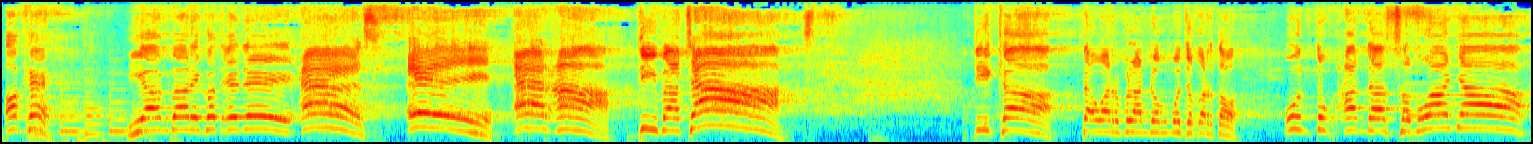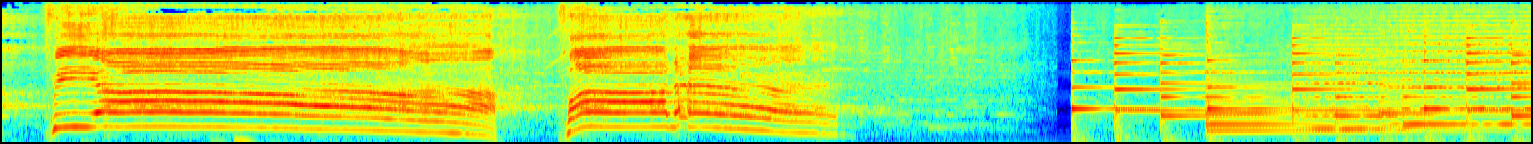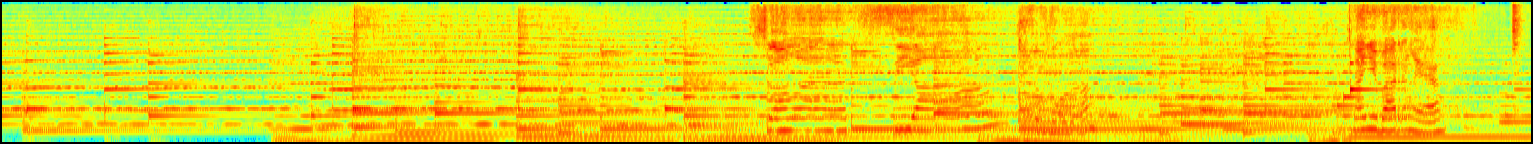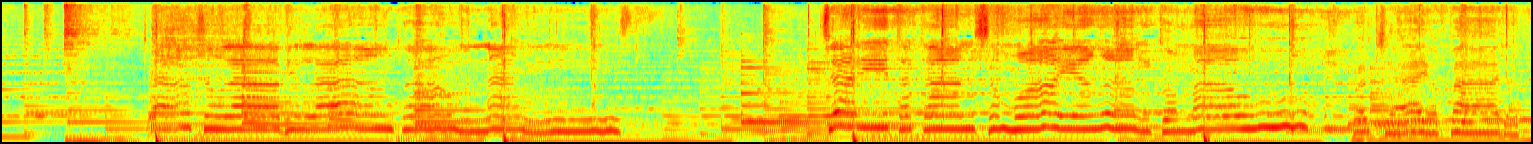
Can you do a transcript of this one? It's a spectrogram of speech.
Oke, yang berikut ini S E R A. Dibaca. Dika Dawar Belandong Mojokerto. Untuk anda semuanya via Nyanyi bareng ya. Datanglah bilang kau menangis. Ceritakan semua yang engkau mau. Percaya pada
